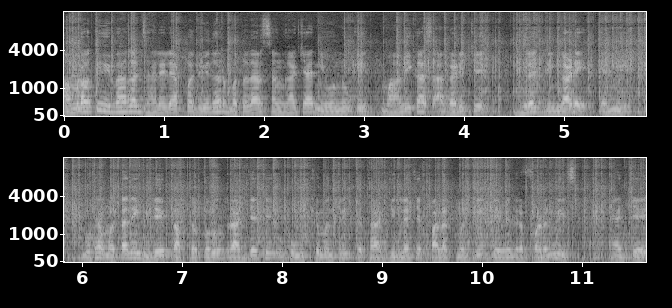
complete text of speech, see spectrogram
अमरावती विभागात झालेल्या पदवीधर मतदारसंघाच्या निवडणुकीत महाविकास आघाडीचे धीरज लिंगाडे यांनी मोठ्या मताने विजय प्राप्त करून राज्याचे उपमुख्यमंत्री तथा जिल्ह्याचे पालकमंत्री देवेंद्र फडणवीस यांचे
